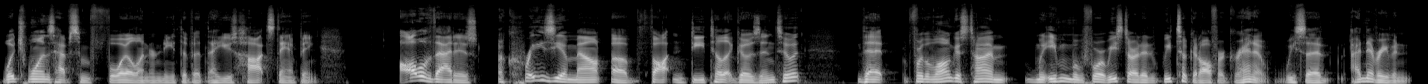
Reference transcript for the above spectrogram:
Which ones have some foil underneath of it? They use hot stamping. All of that is a crazy amount of thought and detail that goes into it. That for the longest time, even before we started, we took it all for granted. We said, I never even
